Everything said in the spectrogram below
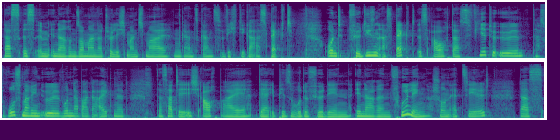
das ist im inneren Sommer natürlich manchmal ein ganz, ganz wichtiger Aspekt. Und für diesen Aspekt ist auch das vierte Öl, das Rosmarinöl, wunderbar geeignet. Das hatte ich auch bei der Episode für den inneren Frühling schon erzählt, dass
